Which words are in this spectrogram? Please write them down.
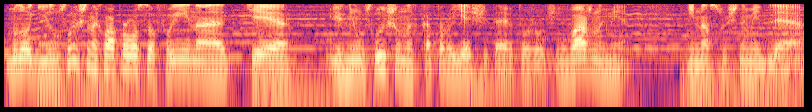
многие из услышанных вопросов и на те из неуслышанных, которые я считаю тоже очень важными и насущными для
